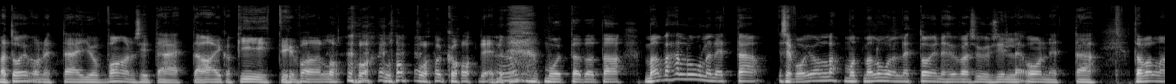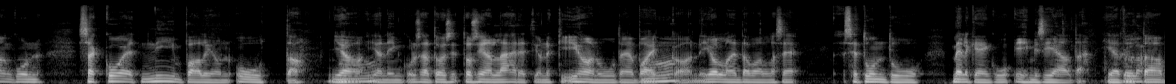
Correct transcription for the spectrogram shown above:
Mä toivon, no. että tämä ei ole vaan sitä, että aika kiihtyy vaan loppua, loppua kohden. No. mutta tota, mä vähän luulen, että se voi olla, mutta mä luulen, että toinen hyvä syy sille on, että tavallaan kun sä koet niin paljon uutta ja, mm-hmm. ja niin kun sä tosi, tosiaan lähdet jonnekin ihan uuteen paikkaan, mm-hmm. niin jollain tavalla se, se tuntuu melkein kuin ihmisieltä. Ja Kyllä. tota,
